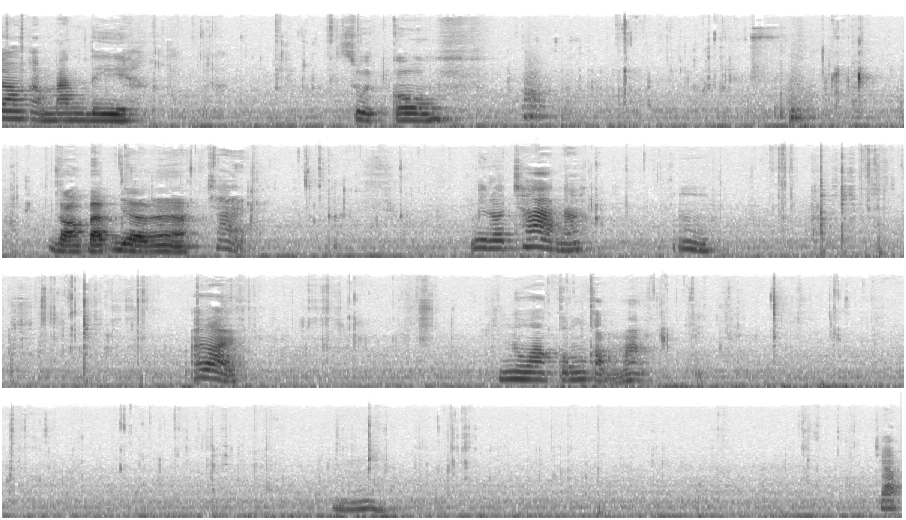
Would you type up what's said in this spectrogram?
ดองกับมันดี สูตรโกง ดองแป๊บเดียวนะนะใช่ มีรสชาตินะ อืม อร่อย นัวกลมกล่อมมาก อืมจับ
